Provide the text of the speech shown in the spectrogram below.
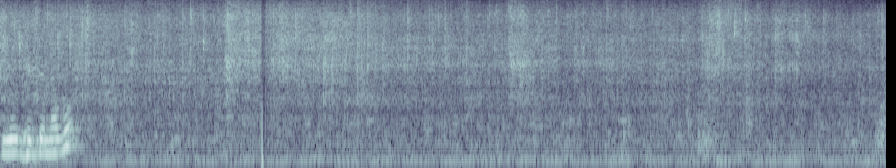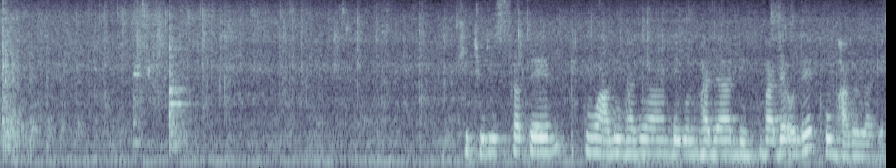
দিয়ে ভেজে নেব। খিচুড়ির সাথে একটু আলু ভাজা, বেগুন ভাজা, ডিম ভাজা হলে খুব ভালো লাগে।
